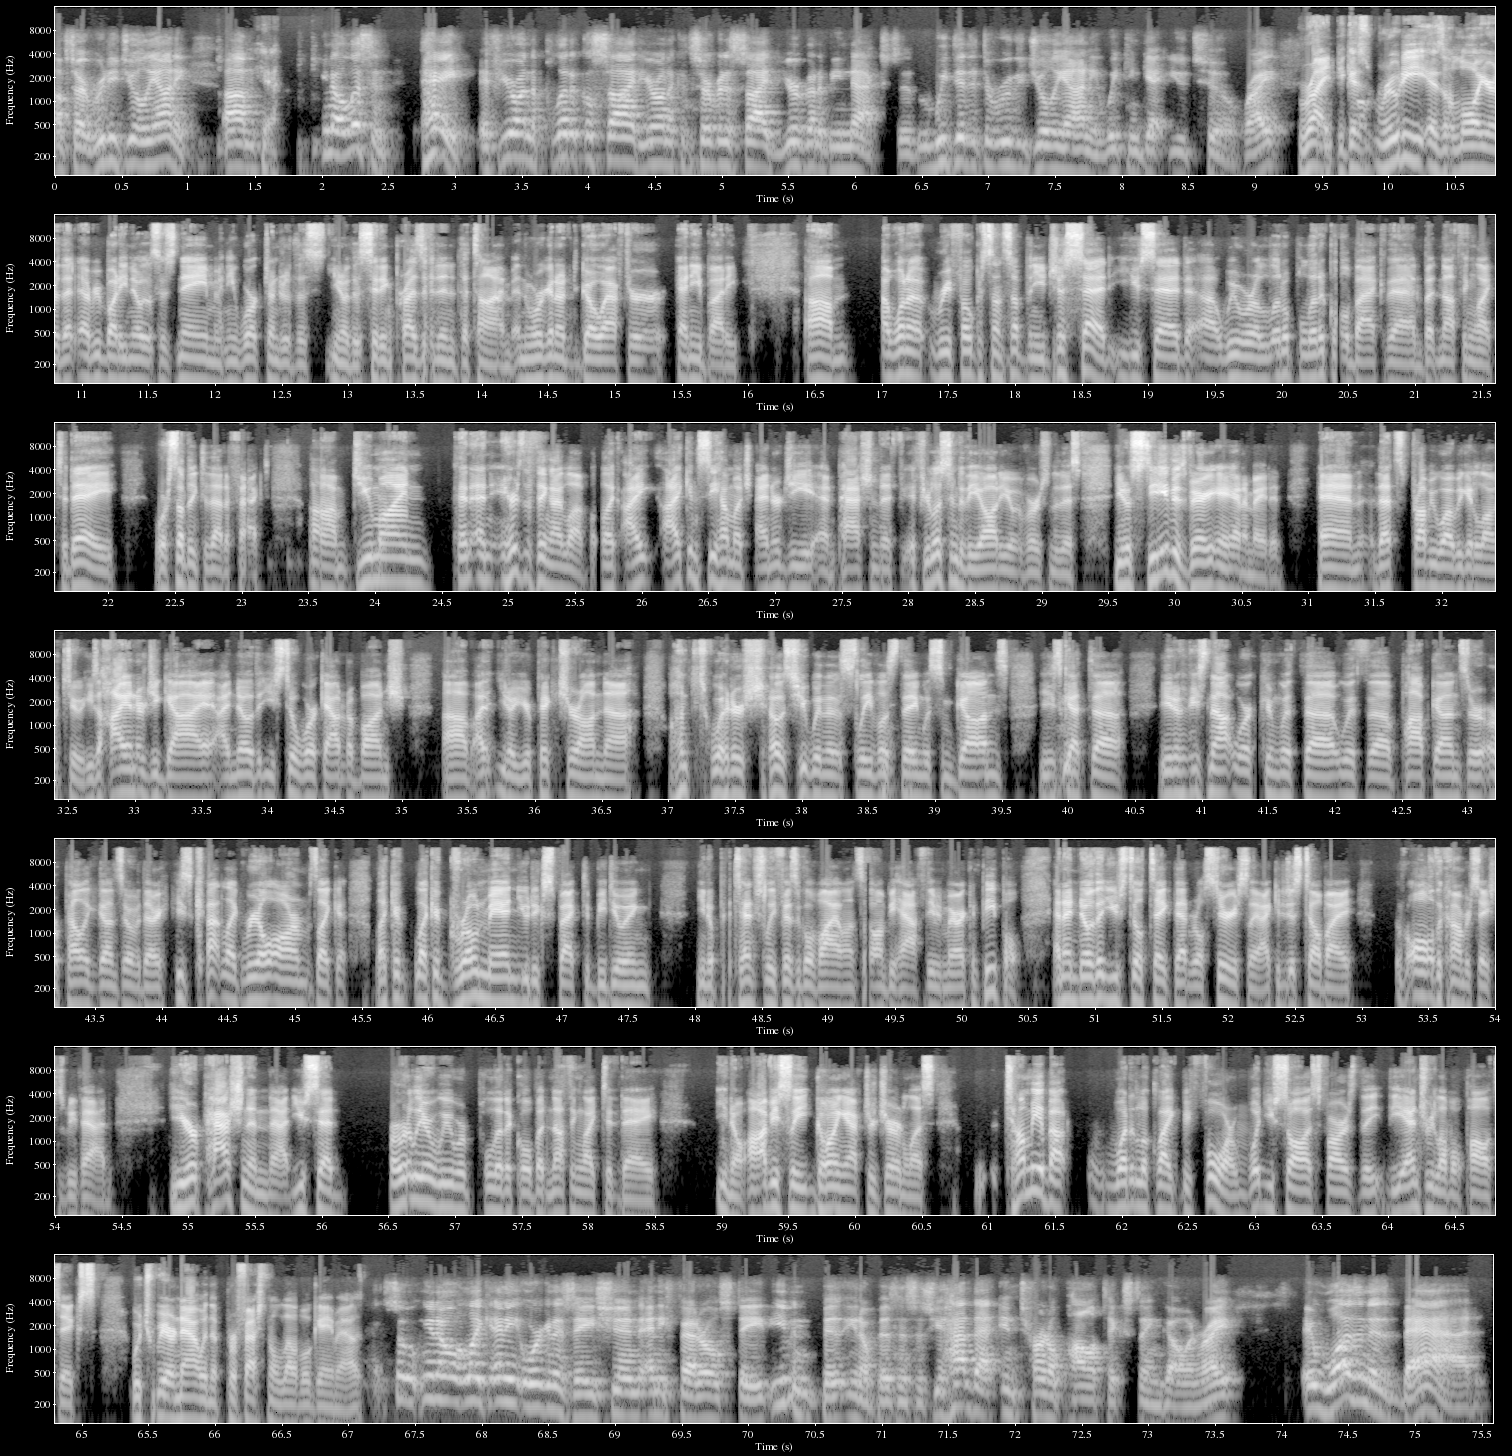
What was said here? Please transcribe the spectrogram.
I'm sorry, Rudy Giuliani. Um, yeah. You know, listen, hey, if you're on the political side, you're on the conservative side, you're going to be next. We did it to Rudy Giuliani. We can get you too, right? Right, because Rudy is a lawyer that everybody knows his name, and he worked under this, you know, the sitting president at the time. And we're going to go after anybody. Um, I want to refocus on something you just said. You said uh, we were a little political back then, but nothing like today, or something to that effect. Um, do you mind and and here's the thing I love. Like I I can see how much energy and passion. If, if you're listening to the audio version of this, you know Steve is very animated, and that's probably why we get along too. He's a high energy guy. I know that you still work out a bunch. Um, I, you know your picture on uh, on Twitter shows you with a sleeveless thing with some guns. He's got uh, you know he's not working with uh, with uh, pop guns or, or pellet guns over there. He's got like real arms, like a like a like a grown man you'd expect to be doing you know potentially physical violence on behalf of the American people. And I know that you still take that real seriously. I could just tell by all the conversations we've had. Your passion in that. You said earlier we were political, but nothing like today. You know, obviously going after journalists. Tell me about what it looked like before, what you saw as far as the, the entry level politics, which we are now in the professional level game at. So, you know, like any organization, any federal, state, even, you know, businesses, you have that internal politics thing going, right? It wasn't as bad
